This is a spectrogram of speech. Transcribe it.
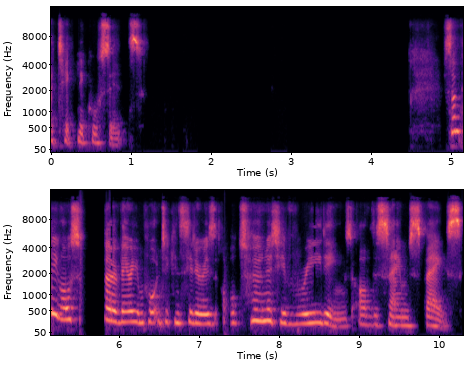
a technical sense. Something also very important to consider is alternative readings of the same space.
